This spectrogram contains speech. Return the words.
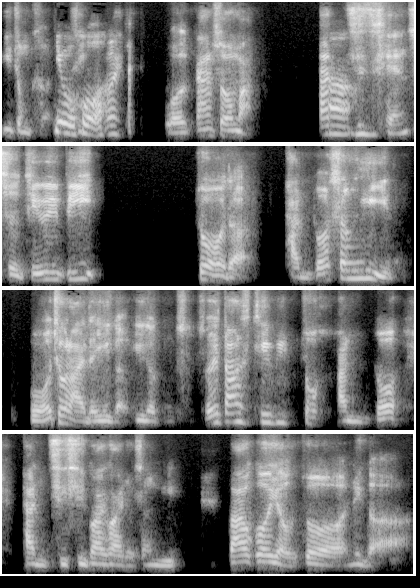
一种可能诱惑。因为我刚说嘛，他之前是 TVB 做的很多生意博出来的一个一个公司，所以当时 TVB 做很多很奇奇怪怪的生意，包括有做那个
